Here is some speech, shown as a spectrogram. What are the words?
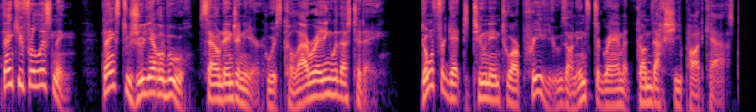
Thank you for listening. Thanks to Julien Rebours, sound engineer, who is collaborating with us today. Don't forget to tune in to our previews on Instagram at Comme d'Archi Podcast.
